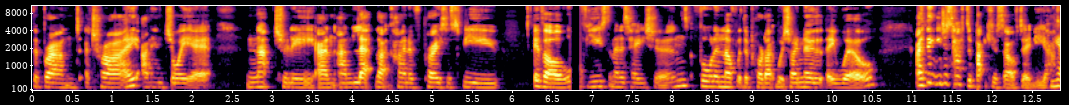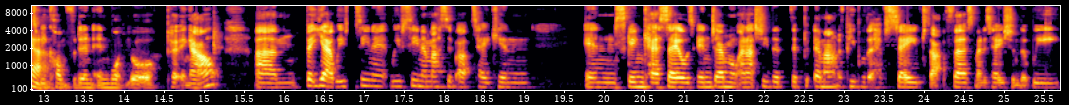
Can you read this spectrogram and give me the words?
the brand a try and enjoy it naturally and and let that kind of process for you evolve. Use the meditations, fall in love with the product, which I know that they will I think you just have to back yourself, don't you? You have yeah. to be confident in what you're putting out. Um, but yeah, we've seen it. We've seen a massive uptake in in skincare sales in general, and actually the, the amount of people that have saved that first meditation that we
